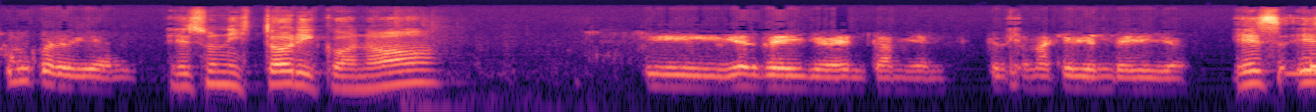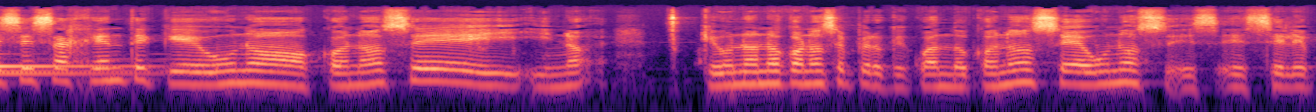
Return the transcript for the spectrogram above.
súper bien. Es un histórico, ¿no? Sí, es de ello él también, personaje bien de ello. Es, es esa gente que uno conoce y, y no que uno no conoce, pero que cuando conoce a uno se, se, se le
